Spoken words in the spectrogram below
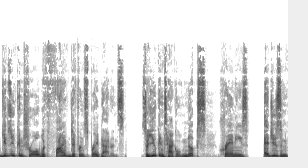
gives you control with five different spray patterns. So you can tackle nooks, crannies, edges, and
